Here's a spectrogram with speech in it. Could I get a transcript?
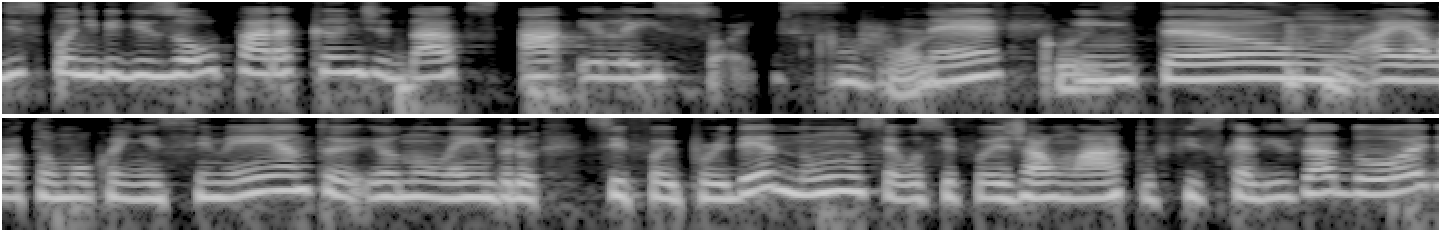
disponibilizou para candidatos a eleições, Olha né? Então, aí ela tomou conhecimento, eu não lembro se foi por denúncia ou se foi já um ato fiscalizador.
